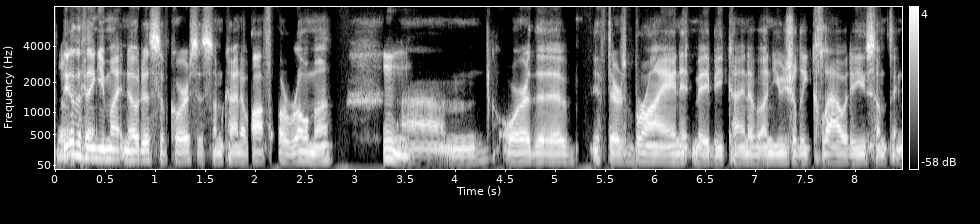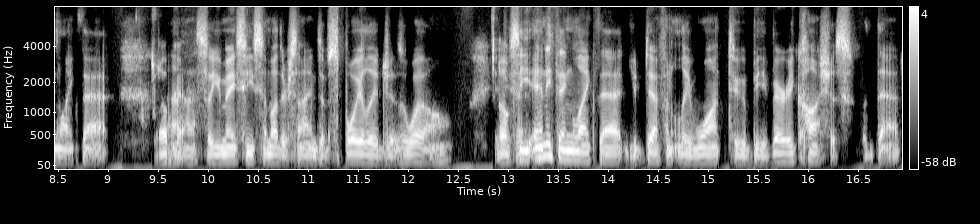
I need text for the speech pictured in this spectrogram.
The okay. other thing you might notice, of course, is some kind of off aroma. Mm. Um, or the if there's brine, it may be kind of unusually cloudy, something like that. Okay. Uh, so you may see some other signs of spoilage as well. If okay. you see anything like that, you definitely want to be very cautious with that.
